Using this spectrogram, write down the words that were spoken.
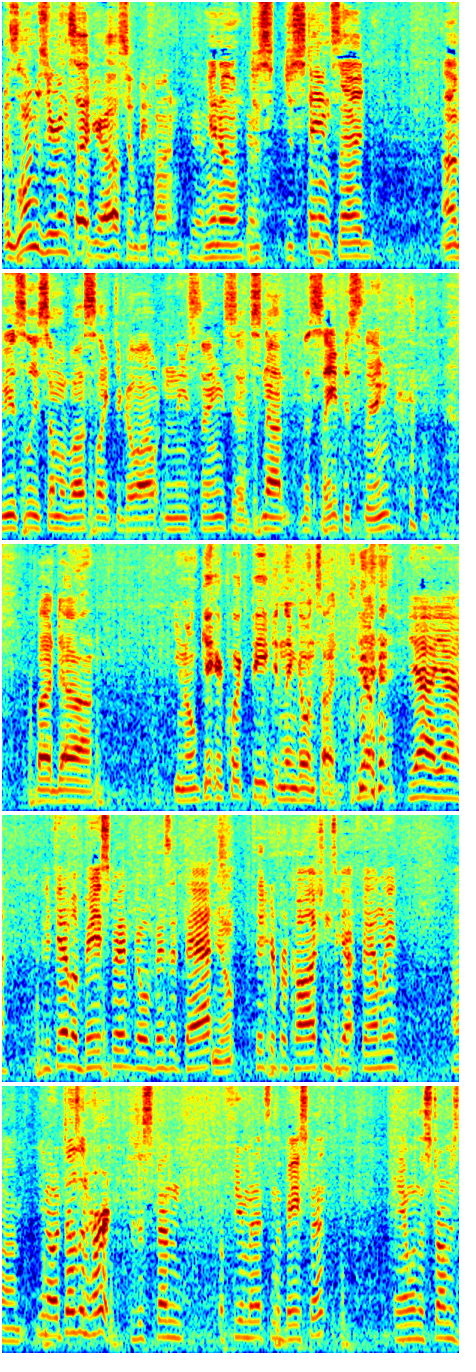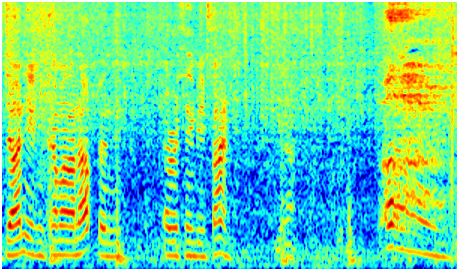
as long as you're inside your house, you'll be fine. Yeah. You know, Yeah. just just stay inside. Obviously, some of us like to go out in these things. Yeah. It's not the safest thing, but uh, you know, get your quick peek and then go inside. Yep. yeah, yeah. And if you have a basement, go visit that. Yep. Take your precautions. You got family. Um, you know, it doesn't hurt to just spend a few minutes in the basement, and when the storm is done, you can come on up and everything be fine. Yeah. Oh.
